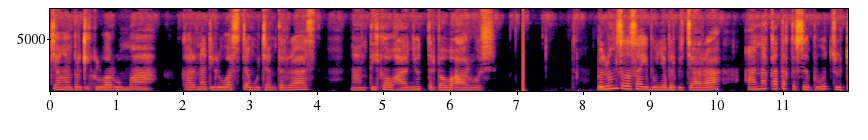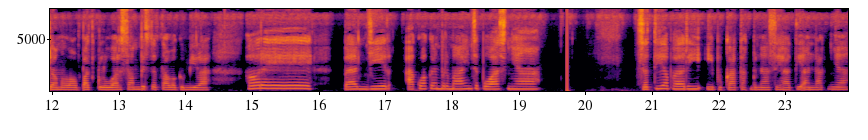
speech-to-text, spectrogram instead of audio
jangan pergi keluar rumah, karena di luar sedang hujan deras. Nanti kau hanyut terbawa arus. Belum selesai ibunya berbicara, Anak katak tersebut sudah melompat keluar sambil tertawa gembira. Hore, banjir, aku akan bermain sepuasnya. Setiap hari ibu katak menasehati anaknya,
